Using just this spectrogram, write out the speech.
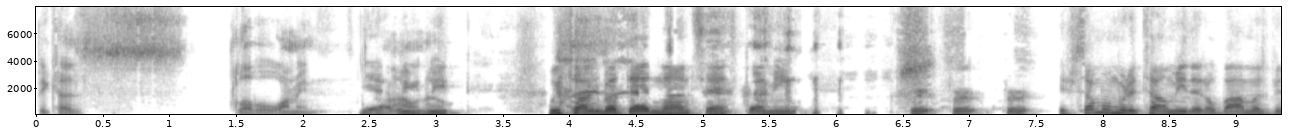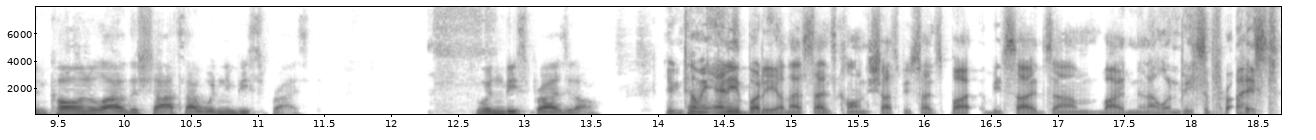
because global warming. Yeah, we, we we talked about that nonsense, but I mean, for for for if someone were to tell me that Obama's been calling a lot of the shots, I wouldn't even be surprised. Wouldn't be surprised at all. You can tell me anybody on that side's calling shots besides besides um, Biden, and I wouldn't be surprised.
